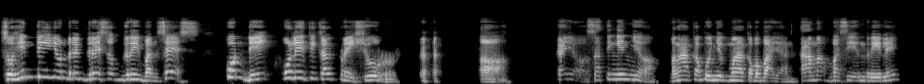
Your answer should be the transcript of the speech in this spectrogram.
So hindi yun redress of grievances, kundi political pressure. ah. Kayo, sa tingin nyo, mga kabunyog, mga kababayan, tama ba si Enrile?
